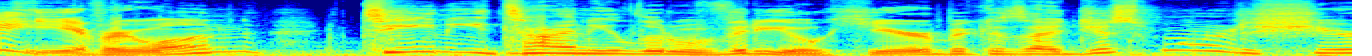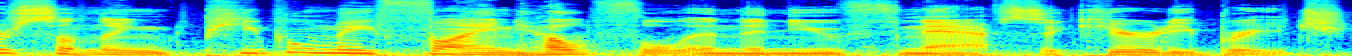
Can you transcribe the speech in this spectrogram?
Hey everyone! Teeny tiny little video here because I just wanted to share something people may find helpful in the new FNAF security breach.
